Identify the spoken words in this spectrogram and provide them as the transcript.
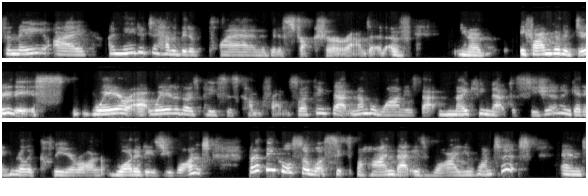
For me, I, I needed to have a bit of plan and a bit of structure around it of, you know, if I'm going to do this, where are, where do those pieces come from? So I think that number one is that making that decision and getting really clear on what it is you want. But I think also what sits behind that is why you want it. And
